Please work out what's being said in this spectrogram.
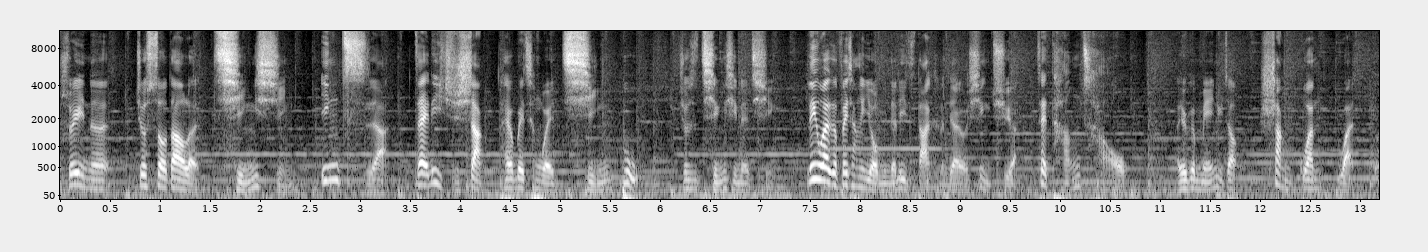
所以呢就受到了秦刑，因此啊，在历史上他又被称为秦布，就是秦刑的秦。另外一个非常有名的例子，大家可能比较有兴趣啊，在唐朝有个美女叫上官婉儿。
